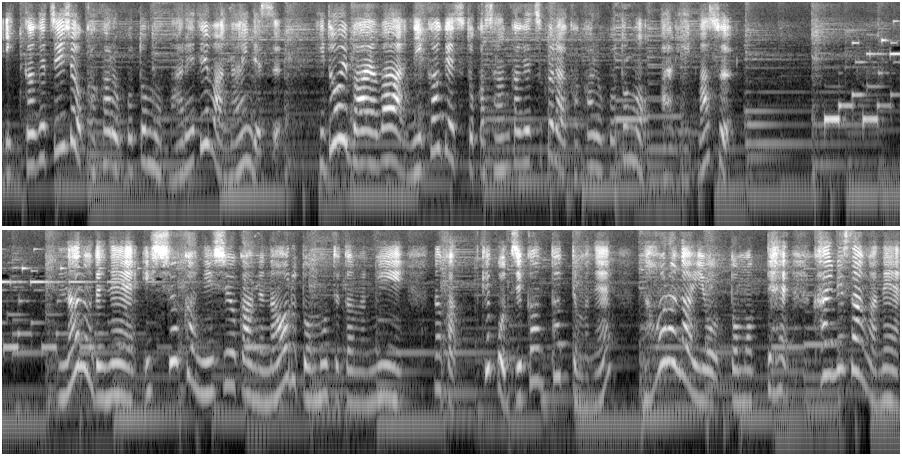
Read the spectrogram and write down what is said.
1ヶ月以上かかることも稀ではないんです。ひどい場合は2ヶ月とか3ヶ月くらいかかることもあります。なのでね1週間2週間で治ると思ってたのになんか結構時間経ってもね治らないよと思って飼い主さんがね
